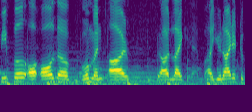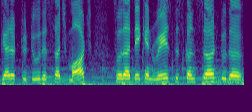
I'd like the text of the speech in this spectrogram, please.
people or all the women are are like are united together to do this such march, so that they can raise this concern to the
